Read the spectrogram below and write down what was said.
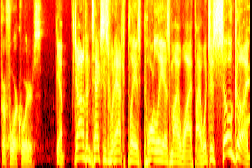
for four quarters. Yeah, Jonathan Texas would have to play as poorly as my Wi-Fi, which is so good,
